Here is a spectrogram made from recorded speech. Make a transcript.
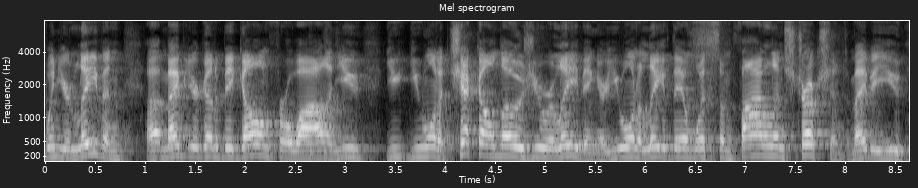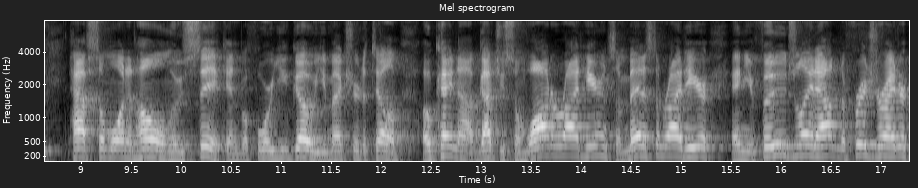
When you're leaving, uh, maybe you're going to be gone for a while and you, you, you want to check on those you were leaving or you want to leave them with some final instructions. Maybe you have someone at home who's sick, and before you go, you make sure to tell them, okay, now I've got you some water right here and some medicine right here, and your food's laid out in the refrigerator,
